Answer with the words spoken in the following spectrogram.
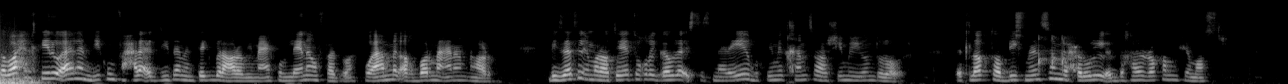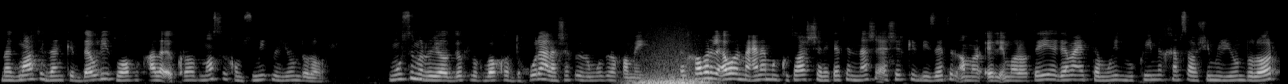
صباح الخير واهلا بيكم في حلقة جديدة من تك بالعربي. معاكم لانا وفدوى وأهم الأخبار معانا النهارده. بيزات الإماراتية تغلق جولة استثمارية بقيمة 25 مليون دولار. إطلاق تطبيق منسم لحلول الادخار الرقمي في مصر. مجموعة البنك الدولي توافق على إقراض مصر 500 مليون دولار. موسم الرياض يطلق باقة الدخول على شكل رموز رقمية. الخبر الأول معانا من قطاع الشركات الناشئة شركة فيزات الأمر... الإماراتية جمعت تمويل بقيمة 25 مليون دولار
